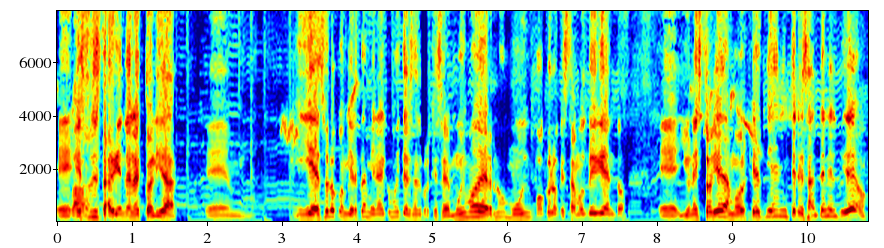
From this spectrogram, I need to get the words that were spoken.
Eh, Claro. Esto se está viendo en la actualidad. Eh, y eso lo convierte también en algo muy interesante porque se ve muy moderno, muy un poco lo que estamos viviendo eh, y una historia de amor que es bien interesante en el video.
